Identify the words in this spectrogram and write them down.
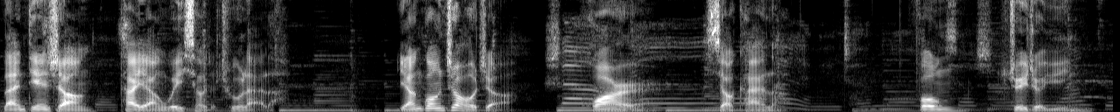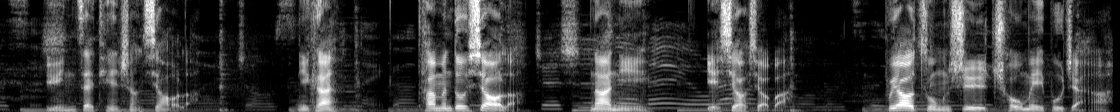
蓝天上太阳微笑着出来了，阳光照着，花儿笑开了，风追着云，云在天上笑了。你看，他们都笑了，那你也笑笑吧，不要总是愁眉不展啊，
